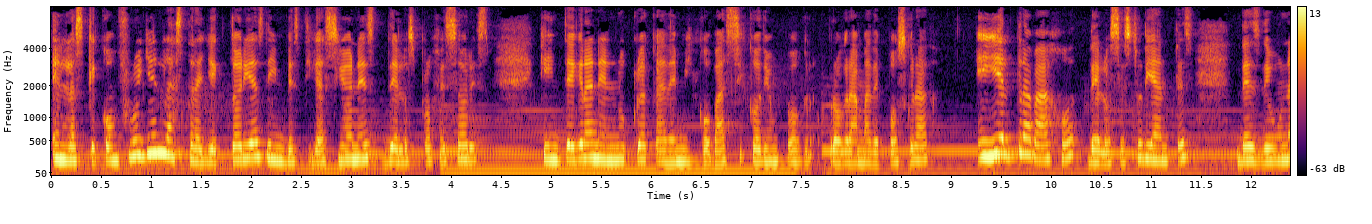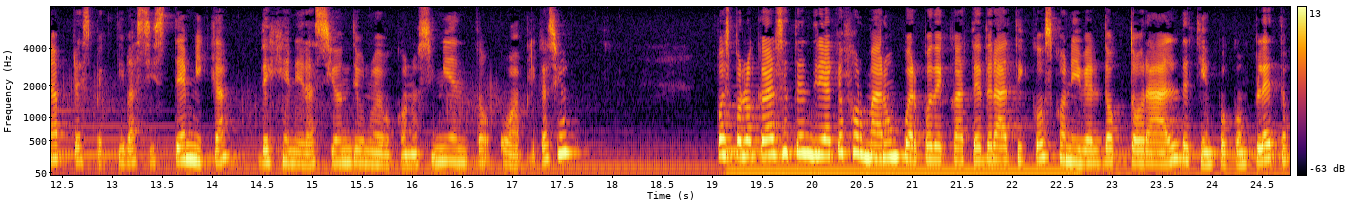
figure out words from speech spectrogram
en las que confluyen las trayectorias de investigaciones de los profesores que integran el núcleo académico básico de un programa de posgrado y el trabajo de los estudiantes desde una perspectiva sistémica de generación de un nuevo conocimiento o aplicación pues por lo que se tendría que formar un cuerpo de catedráticos con nivel doctoral de tiempo completo,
